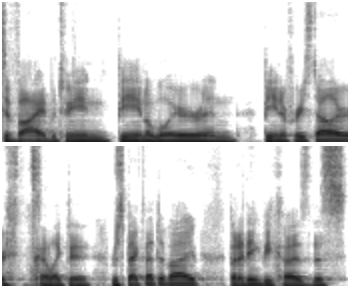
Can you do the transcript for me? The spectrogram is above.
divide between being a lawyer and being a freestyler. I like to respect that divide. But I think because this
